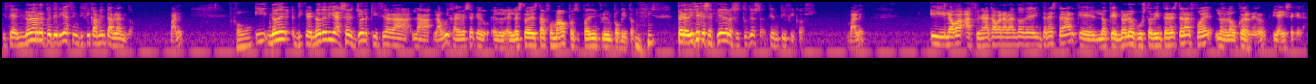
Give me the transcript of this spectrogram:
Dice, no la repetiría científicamente hablando. ¿Vale? ¿Cómo? Y no de- dice, no debía ser yo el que hiciera la, la, la Ouija, debe ser que el, el esto de estar fumado pues puede influir un poquito. Pero dice que se fía de los estudios científicos, ¿vale? Y luego al final acaban hablando de Interestelar, que lo que no les gustó de Interestelar fue lo del agujero negro, y ahí se queda.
